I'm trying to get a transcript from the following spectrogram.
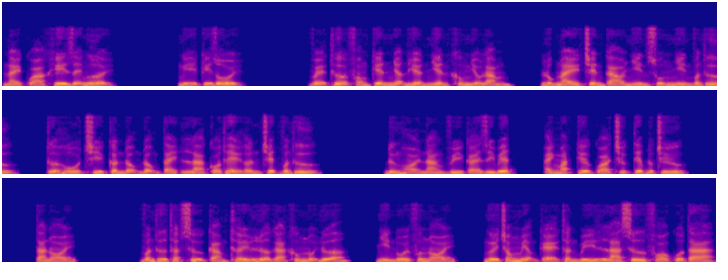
này quá khi dễ người. Nghĩ kỹ rồi. Vệ thừa phong kiên nhẫn hiển nhiên không nhiều lắm, lúc này trên cao nhìn xuống nhìn Vân Thư, tựa hồ chỉ cần động động tay là có thể ấn chết Vân Thư. Đừng hỏi nàng vì cái gì biết, ánh mắt kia quá trực tiếp được chứ. Ta nói. Vân Thư thật sự cảm thấy lửa gạt không nổi nữa, nhìn đối phương nói, ngươi trong miệng kẻ thần bí là sư phó của ta,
